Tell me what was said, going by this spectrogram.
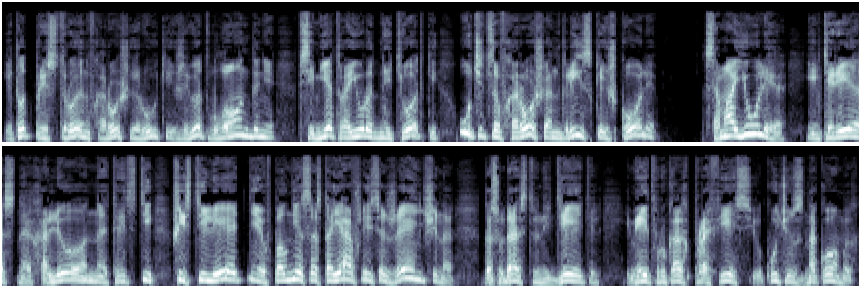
и тот пристроен в хорошие руки, живет в Лондоне, в семье троюродной тетки, учится в хорошей английской школе. Сама Юлия — интересная, холеная, 36-летняя, вполне состоявшаяся женщина, государственный деятель, имеет в руках профессию, кучу знакомых,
